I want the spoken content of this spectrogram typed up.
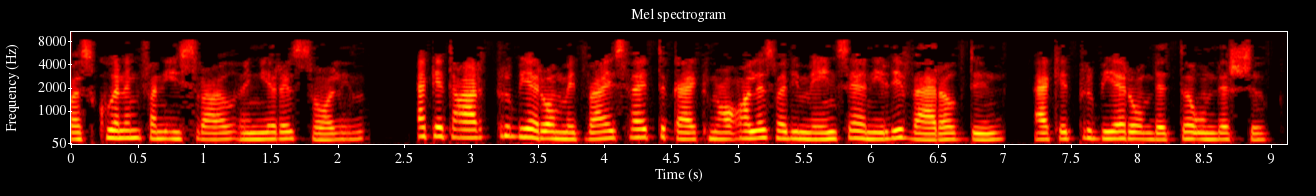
was koning van Israël in Jerusalem. Ik het hard probeer om met wijsheid te kijken naar alles wat die mensen in die wereld doen, ik het probeer om dit te onderzoeken.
